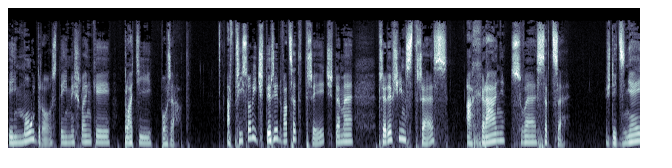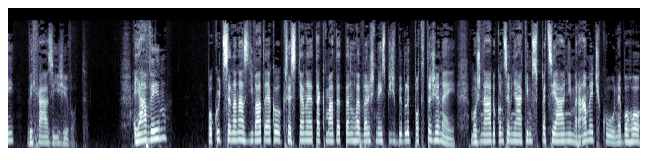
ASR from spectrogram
její moudrost, její myšlenky platí pořád. A v přísloví 4.23 čteme především stres a chráň své srdce. Vždyť z něj vychází život. A já vím, pokud se na nás díváte jako křesťané, tak máte tenhle verš nejspíš v Bibli podtržený. Možná dokonce v nějakým speciálním rámečku, nebo ho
